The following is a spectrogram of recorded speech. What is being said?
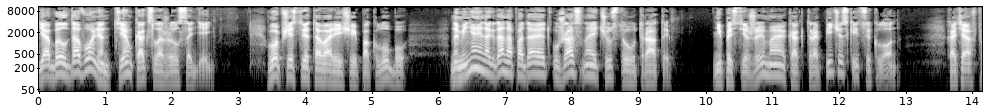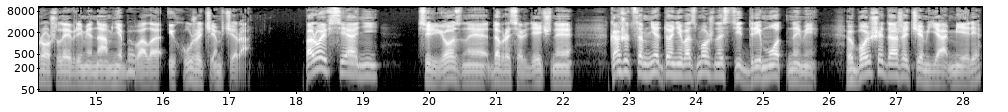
Я был доволен тем, как сложился день. В обществе товарищей по клубу на меня иногда нападает ужасное чувство утраты, непостижимое, как тропический циклон, хотя в прошлые времена мне бывало и хуже, чем вчера. Порой все они, серьезные, добросердечные, кажутся мне до невозможности дремотными, в большей даже, чем я, мере.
